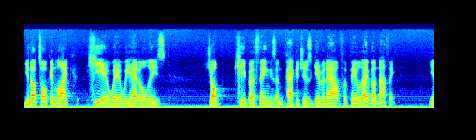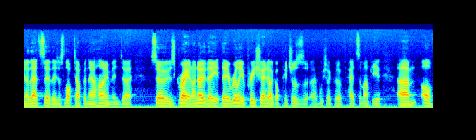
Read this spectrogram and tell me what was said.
you're not talking like here where we had all these job keeper things and packages given out for people. They've got nothing. You know, that's it. They're just locked up in their home. And uh, so it was great. And I know they, they really appreciate it. I got pictures, I wish I could have had some up here, um, of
